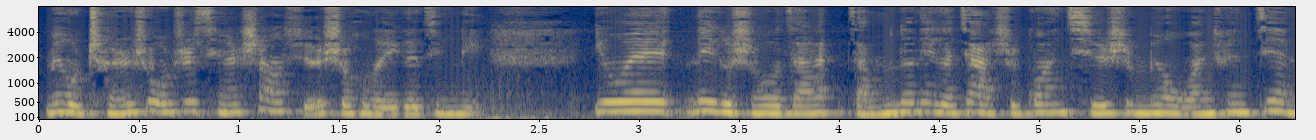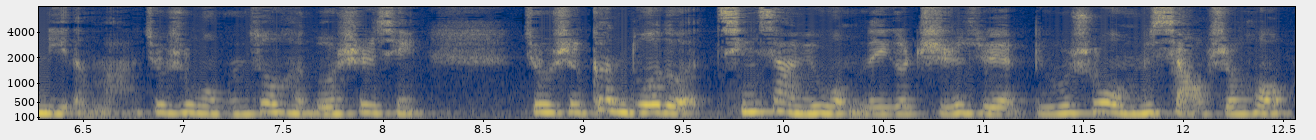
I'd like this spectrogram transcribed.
没有成熟之前上学时候的一个经历。因为那个时候咱咱们的那个价值观其实是没有完全建立的嘛，就是我们做很多事情，就是更多的倾向于我们的一个直觉。比如说我们小时候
